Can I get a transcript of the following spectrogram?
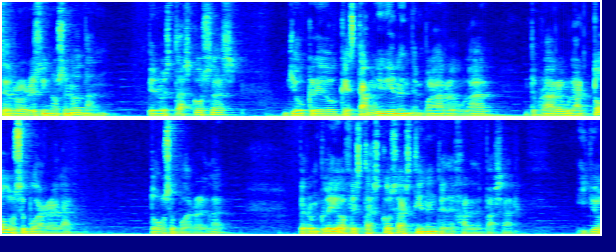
errores y no se notan. Pero estas cosas Yo creo que está muy bien en temporada regular. En temporada regular todo se puede arreglar. Todo se puede arreglar. Pero en playoff estas cosas tienen que dejar de pasar. Y yo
